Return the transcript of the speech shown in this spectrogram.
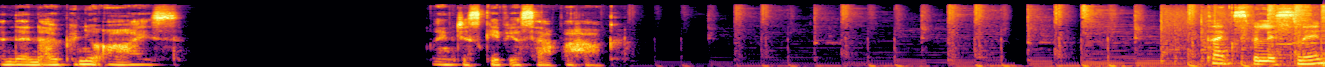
And then open your eyes and just give yourself a hug. Thanks for listening.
